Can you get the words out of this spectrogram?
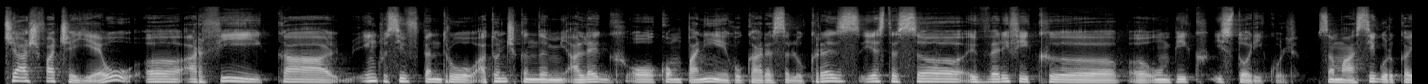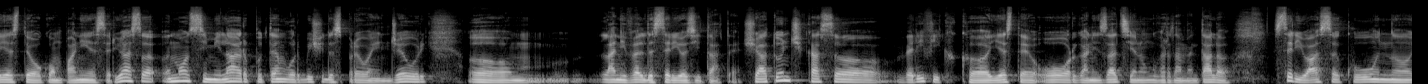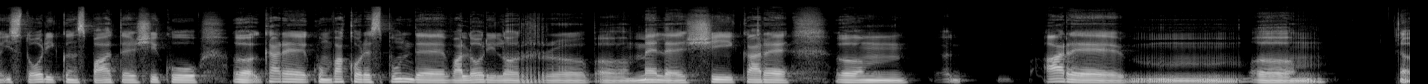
Ce aș face eu uh, ar fi ca, inclusiv pentru atunci când îmi aleg o companie cu care să lucrez, este să verific uh, uh, un pic istoricul să mă asigur că este o companie serioasă. În mod similar putem vorbi și despre ONG-uri um, la nivel de seriozitate. Și atunci, ca să verific că este o organizație non-guvernamentală serioasă, cu un uh, istoric în spate și cu uh, care cumva corespunde valorilor uh, mele și care um, are um, Uh,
